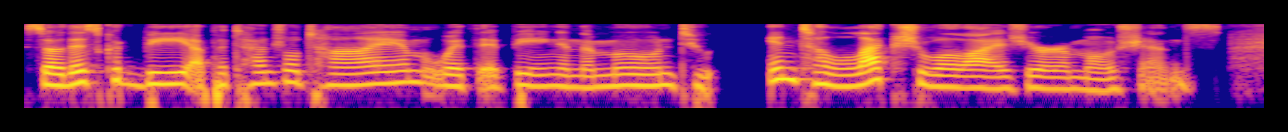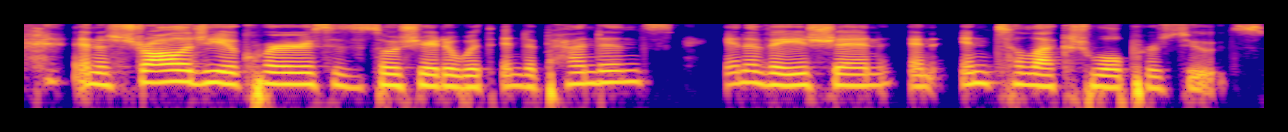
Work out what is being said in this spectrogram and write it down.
So, this could be a potential time with it being in the moon to intellectualize your emotions. In astrology, Aquarius is associated with independence, innovation, and intellectual pursuits.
